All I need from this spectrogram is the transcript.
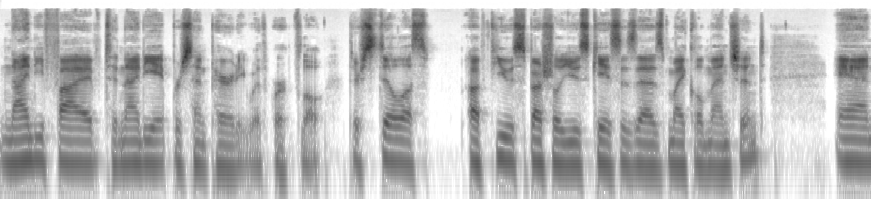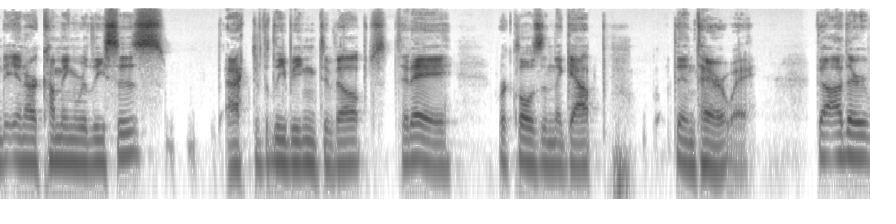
95 to 98% parity with workflow. There's still a, a few special use cases, as Michael mentioned. And in our coming releases, actively being developed today, we're closing the gap the entire way. The other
